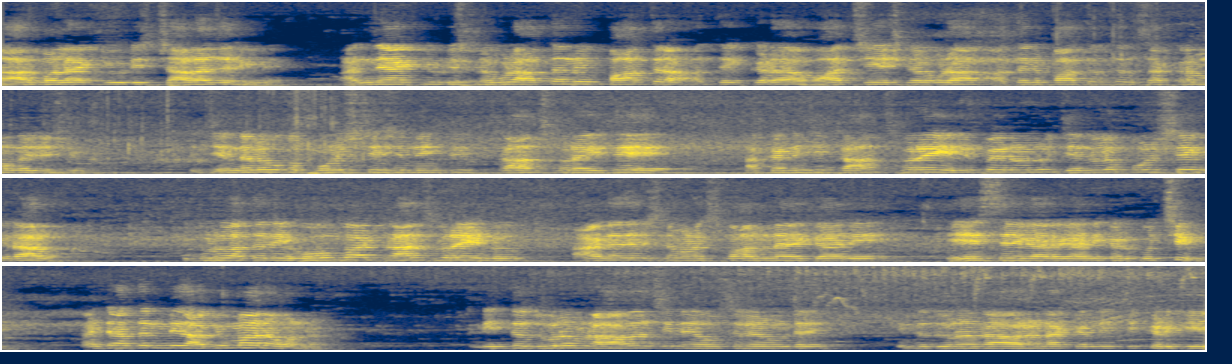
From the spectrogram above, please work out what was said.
నార్మల్ యాక్టివిటీస్ చాలా జరిగినాయి. అన్ని యాక్టివిటీస్లో కూడా అతని పాత్ర అతను ఇక్కడ వాచ్ చేసినా కూడా అతని పాత్ర అతను సక్రమంగా చేసాడు. జనరల్ ఒక పోలీస్ స్టేషన్ నుంచి ట్రాన్స్ఫర్ అయితే అక్కడి నుంచి ట్రాన్స్ఫర్ అయ్యి వెళ్ళిపోయిన వాళ్ళు జనరల్ పోలీస్ స్టేషన్కి రాదు ఇప్పుడు అతని హోంగార్డ్ ట్రాన్స్ఫర్ అయ్యిండు. ఆయన తెలిసిన మనకు స్వామినాయక్ కానీ ఏఎస్ఐ గారు కానీ ఇక్కడికి వచ్చి అంటే అతని మీద అభిమానం అన్నాడు. ఇంత దూరం రావాల్సిన అవసరం ఉంటుంది ఇంత దూరం రావాలంటే అక్కడి నుంచి ఇక్కడికి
